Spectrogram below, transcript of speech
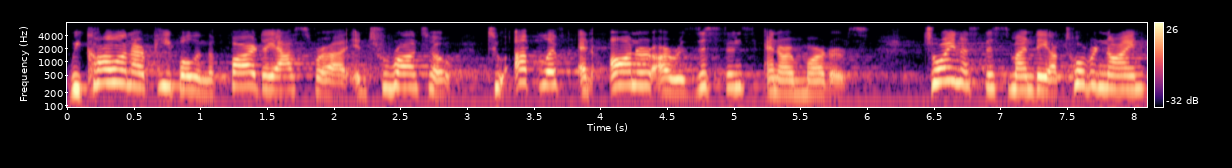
We call on our people in the far diaspora in Toronto to uplift and honor our resistance and our martyrs. Join us this Monday, October 9,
